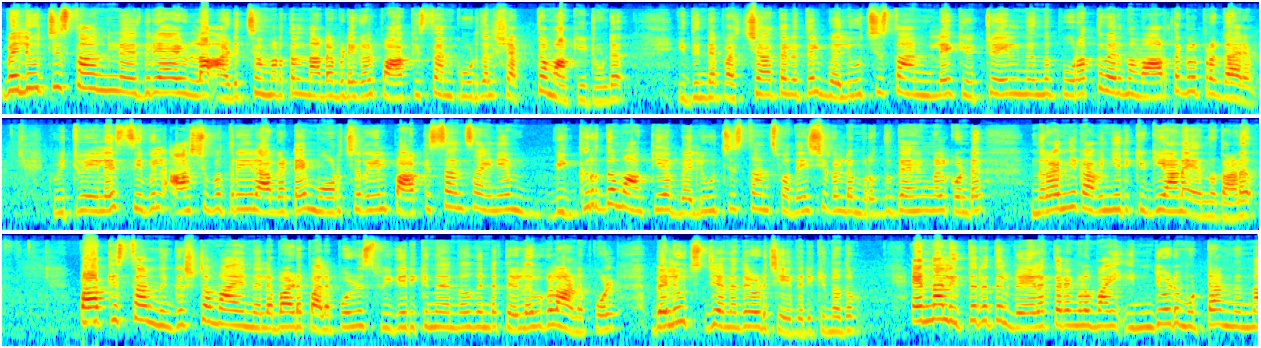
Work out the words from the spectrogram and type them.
ബലൂചിസ്ഥാനിനെതിരെയുള്ള അടിച്ചമർത്തൽ നടപടികൾ പാകിസ്ഥാൻ കൂടുതൽ ശക്തമാക്കിയിട്ടുണ്ട്. ഇതിന്റെ പശ്ചാത്തലത്തിൽ ബലൂചിസ്ഥാനിലെ ക്വിറ്റ്വയിൽ നിന്ന് പുറത്തു വരുന്ന വാർത്തകൾ പ്രകാരം ക്വിറ്റ്വയിലെ സിവിൽ ആശുപത്രിയിലാകട്ടെ മോർച്ചറിയിൽ പാകിസ്ഥാൻ സൈന്യം വികൃതമാക്കിയ ബലൂചിസ്ഥാൻ സ്വദേശികളുടെ മൃതദേഹങ്ങൾ കൊണ്ട് നിറഞ്ഞു കവിഞ്ഞിരിക്കുകയാണ് എന്നതാണ്. പാകിസ്ഥാൻ നികൃഷ്ടമായ നിലപാട് പലപ്പോഴും സ്വീകരിക്കുന്നു എന്നതിന്റെ തെളിവുകളാണ് ഇപ്പോൾ ബലൂച്ച് ജനതയോട് ചെയ്തിരിക്കുന്നതും. എന്നാൽ ഇത്തരത്തിൽ വേലത്തരങ്ങളുമായി ഇന്ത്യയോട് മുട്ടാൻ നിന്ന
